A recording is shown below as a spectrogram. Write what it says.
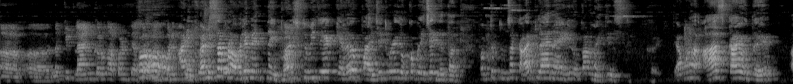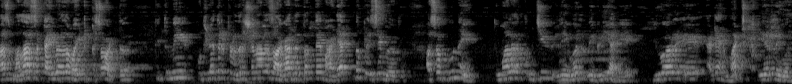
नक्की प्लॅन करून आपण त्या हो हो हो. सर्वांपर्यंत आणि पोहोचू फंड्सचा शकतो. प्रॉब्लेम येत नाही. हा. फंड्स तुम्ही ते केलं पाहिजे तेवढे लोक पैसे देतात. फक्त तुमचा काय प्लॅन आहे हे लोकांना माहिती नसते खरं. त्यामुळं आज काय होतंय आज मला असं काही वेळेला वाईट कसं वाटतं की तुम्ही कुठल्या तरी प्रदर्शनाला जागा देतात ते भाड्यातनं पैसे मिळवतो असं होऊ नये. तुम्हाला तुमची लेवल वेगळी आहे. You are a at a much higher level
